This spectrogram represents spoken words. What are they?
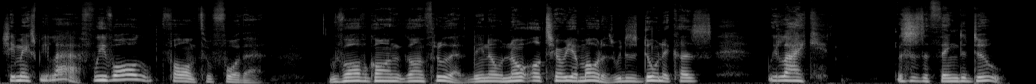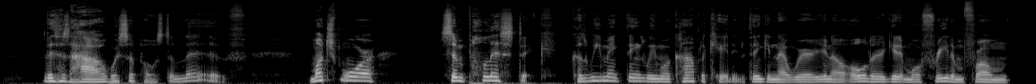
she makes me laugh. We've all fallen through for that. We've all gone gone through that. You know, no ulterior motives. We're just doing it because we like it. This is the thing to do. This is how we're supposed to live. Much more simplistic because we make things way more complicated, thinking that we're you know older, getting more freedom from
